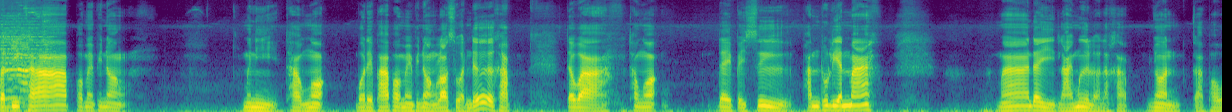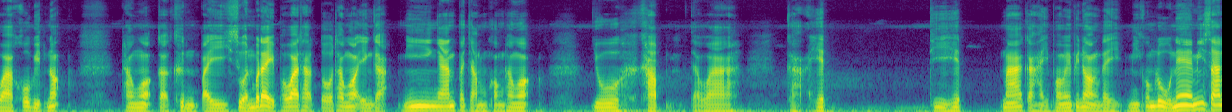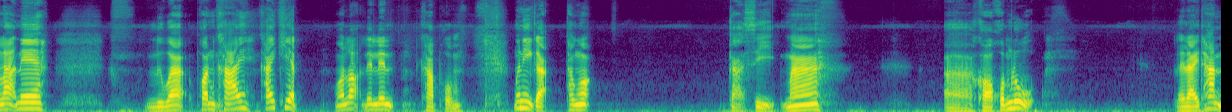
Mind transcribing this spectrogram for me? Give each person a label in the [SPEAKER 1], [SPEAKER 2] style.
[SPEAKER 1] วัสดีครับพ่อแม่พี่น้องมื้อนี้เท่าเงาะบ่ได้พาพ่อแม่พี่น้องรอสวนเด้อครับ แต่ว่าเท่าเงาะได้ไปซื้อพันธุเรียนมา มาได้หลายมือแล้วล่ะครับย้อนกับเพราะว่าโควิดเนาะเท่าเงาะก็ขึ้นไปสวนบ่ได้ เพราะว่าโตเท่าเงาะเองก็มีงานประจำของเท่าเงาะอยู่ครับ แต่ว่าก็เฮ็ดที่เฮ็ด มาก็ให้พ่อแม่พี่น้องได้มีความรู้แน่มีสาระแน่หรือว่าผ่อนคลายคลายเครียดหัวเราะเล่นๆครับผมเมื่อนี้กะเท่าเงาะกะสี่มาอขอความรู้หลาย ๆ ท่าน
